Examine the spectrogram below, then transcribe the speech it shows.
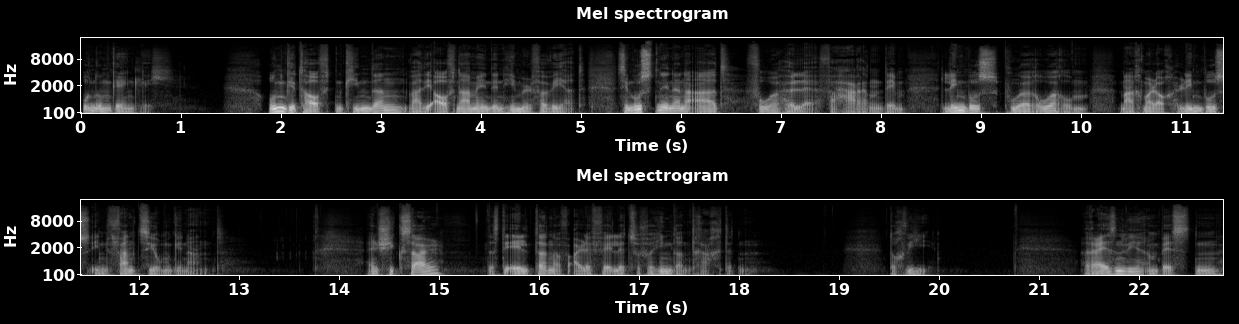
unumgänglich. Ungetauften Kindern war die Aufnahme in den Himmel verwehrt. Sie mussten in einer Art Vorhölle verharren, dem Limbus puerorum, manchmal auch Limbus infantium genannt. Ein Schicksal, das die Eltern auf alle Fälle zu verhindern trachteten. Doch wie? Reisen wir am besten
